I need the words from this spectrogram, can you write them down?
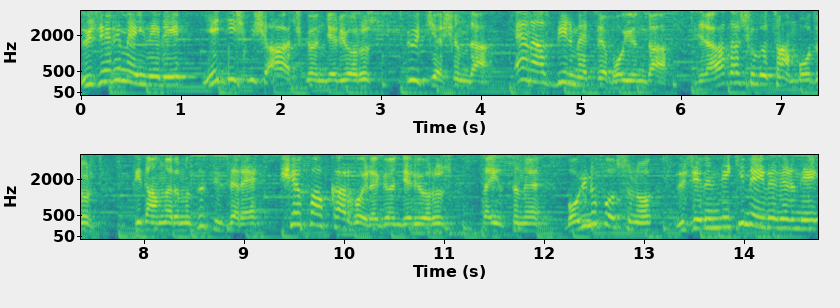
üzeri meyveli yetişmiş ağaç gönderiyoruz. 3 yaşında, en az 1 metre boyunda. Ziraat aşılı tambodur. Fidanlarımızı sizlere şeffaf kargo ile gönderiyoruz. Sayısını, boyunu posunu, üzerindeki meyvelerini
